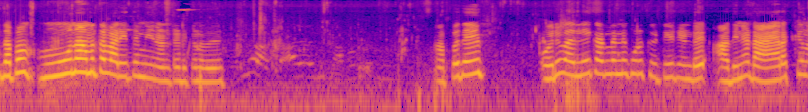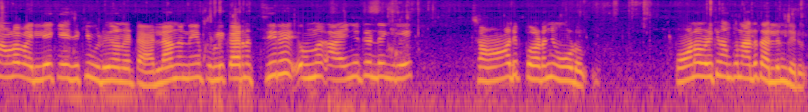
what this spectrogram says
ഇതപ്പം മൂന്നാമത്തെ വരയത്തെ മീനാണ് എടുക്കുന്നത് അപ്പോൾ അപ്പൊ ഇതേ ഒരു വലിയ കടലിനെ കൂടെ കിട്ടിയിട്ടുണ്ട്. അതിനെ ഡയറക്റ്റ് നമ്മളെ വലിയ കേജിക്ക് വിടുകയാണ് കേട്ടോ അല്ലാന്നുണ്ടെങ്കിൽ പുള്ളിക്കാരൻ ഇച്ചിരി ഒന്ന് അയഞ്ഞിട്ടുണ്ടെങ്കിൽ ചാടി പടഞ്ഞു ഓടും. പോണ വഴിക്ക് നമുക്ക് നല്ല തല്ലും തരും.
